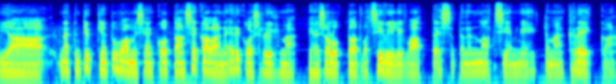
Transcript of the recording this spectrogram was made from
Ja näiden tykkien tuhoamiseen kootaan sekalainen erikoisryhmä ja he soluttautuvat siviilivaatteissa tänne natsien miehittämään Kreikkaan.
